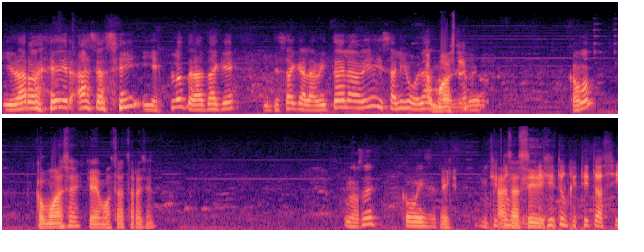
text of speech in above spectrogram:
Y Darth Vader hace así y explota el ataque y te saca la mitad de la vida y salís volando. ¿Cómo hace? ¿Cómo? ¿Cómo hace? ¿Que mostraste recién? No sé, ¿cómo dices? Hiciste, Ah, un, es así, hiciste un gestito así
